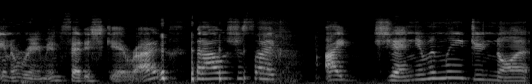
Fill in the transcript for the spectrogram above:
in a room in fetish gear, right? But I was just like, I genuinely do not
